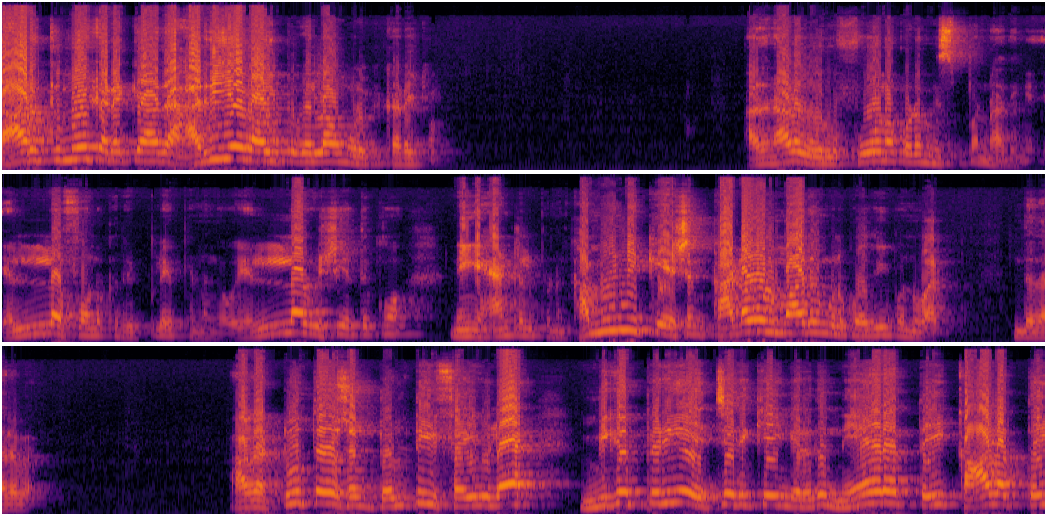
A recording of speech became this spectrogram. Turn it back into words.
யாருக்குமே கிடைக்காத அரிய வாய்ப்புகள்லாம் உங்களுக்கு கிடைக்கும். அதனால ஒரு ஃபோனை கூட மிஸ் பண்ணாதீங்க. எல்லா ஃபோனுக்கும் ரிப்ளை பண்ணுங்க. எல்லா விஷயத்துக்கும் நீங்கள் ஹேண்டில் பண்ணுங்க. கம்யூனிகேஷன் கடவுள் மாதிரி உங்களுக்கு உதவி பண்ணுவார் இந்த தடவை. ஆக டூ தௌசண்ட் டுவெண்ட்டி ஃபைவ்ல மிகப்பெரிய எச்சரிக்கைங்கிறது நேரத்தை காலத்தை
